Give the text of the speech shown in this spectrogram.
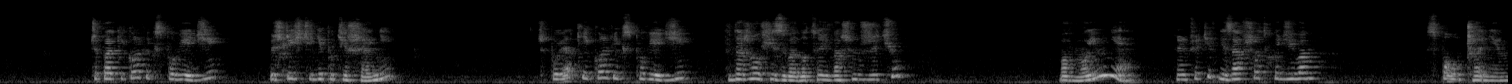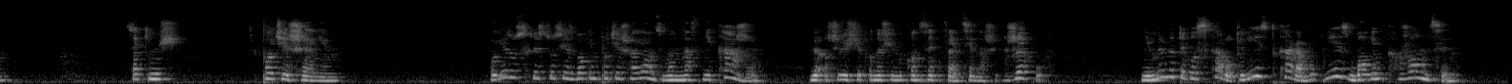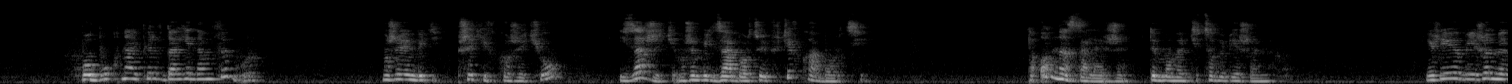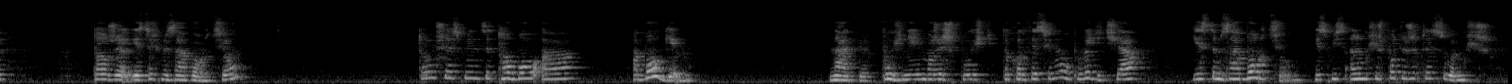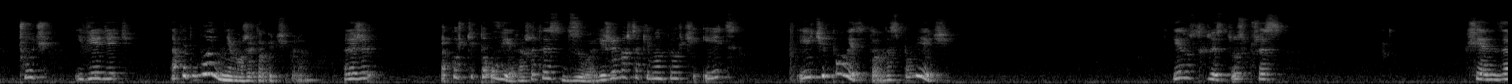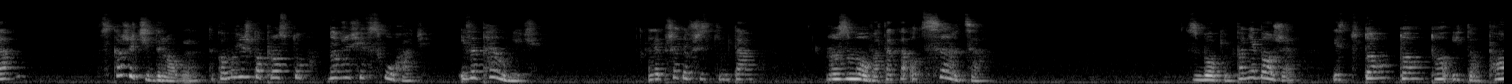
Czy po jakiejkolwiek spowiedzi wyszliście niepocieszeni? Czy po jakiejkolwiek spowiedzi wydarzyło się złego coś w waszym życiu? Bo w moim nie. Wręcz przeciwnie, zawsze odchodziłam z pouczeniem, z jakimś pocieszeniem. Bo Jezus Chrystus jest Bogiem pocieszającym. On nas nie każe. My oczywiście ponosimy konsekwencje naszych grzechów. Nie mylmy tego z karą. To nie jest kara. Bóg nie jest Bogiem karzącym. Bo Bóg najpierw daje nam wybór. Możemy być przeciwko życiu i za życie. Możemy być za aborcją i przeciwko aborcji. To od nas zależy w tym momencie, co wybierzemy. Jeżeli wybierzemy to, że jesteśmy za aborcją, to już jest między tobą a, a Bogiem. Najpierw, później możesz pójść do konfesjonału, powiedzieć: Ja jestem za aborcją, jest mi, ale musisz poczuć, że to jest złe. Musisz czuć i wiedzieć, nawet błędnie może to być, ale że jakoś ci to uwiera, że to jest złe. Jeżeli masz takie wątpliwości, idź idź i powiedz to na spowiedzi. Jezus Chrystus przez księdza wskaże Ci drogę, tylko musisz po prostu dobrze się wsłuchać i wypełnić. Ale przede wszystkim ta rozmowa, taka od serca z Bogiem. Panie Boże, jest to, to, to i to. Pomóż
